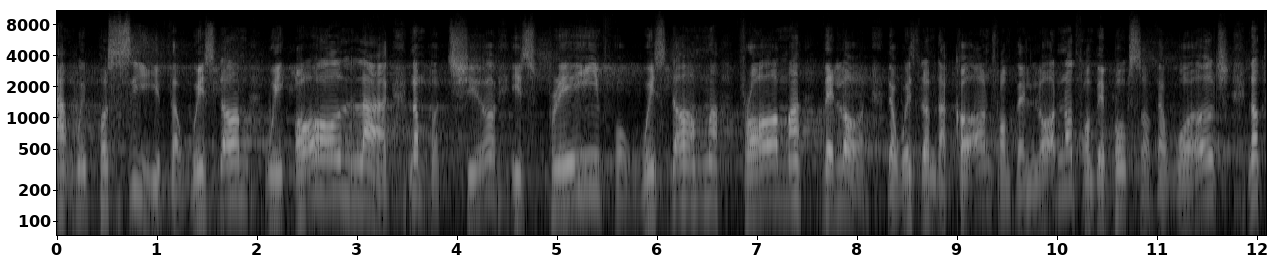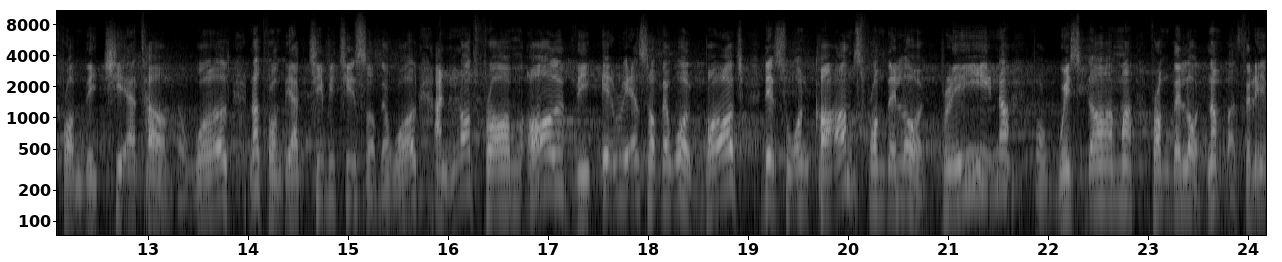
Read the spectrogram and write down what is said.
And we perceive the wisdom we all lack. Number two is praying for wisdom from the Lord. The wisdom that comes from the Lord, not from the books of the world, not from the theater of the world, not from the activities of the world, and not from all the areas of the world, but this one comes from the Lord, praying for wisdom from the Lord. Number three,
